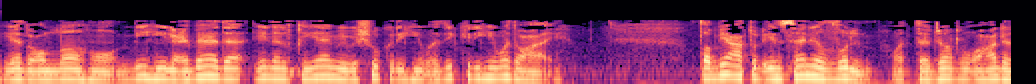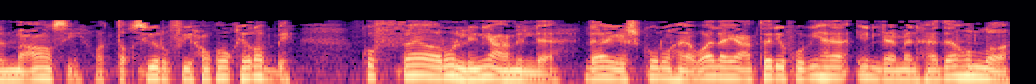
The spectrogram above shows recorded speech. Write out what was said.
يدعو الله به العباد إلى القيام بشكره وذكره ودعائه. طبيعة الإنسان الظلم والتجرؤ على المعاصي والتقصير في حقوق ربه كفار لنعم الله لا يشكرها ولا يعترف بها إلا من هداه الله.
